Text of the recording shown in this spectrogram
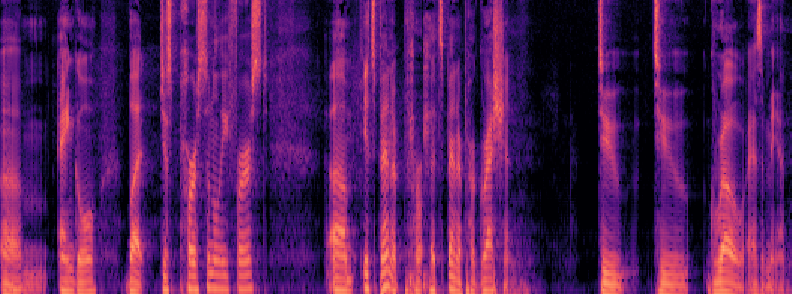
um, angle, but just personally first, um, it's been a pro, it's been a progression to to grow as a man.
